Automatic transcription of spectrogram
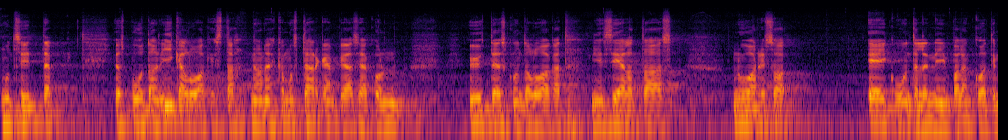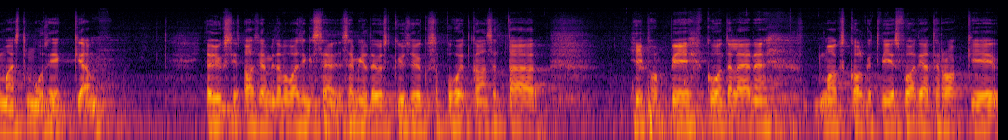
Mutta sitten, jos puhutaan ikäluokista, ne on ehkä musta tärkeämpi asia kuin yhteiskuntaluokat, niin siellä taas nuoriso ei kuuntele niin paljon kotimaista musiikkia. Ja yksi asia, mitä mä voisinkin se, se miltä just kysyä, kun sä puhuit kanssa, että hip-hoppi kuuntelee ne maks 35-vuotiaat rockia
